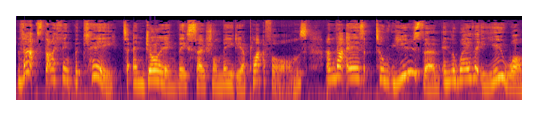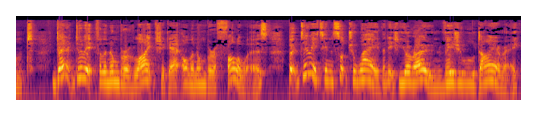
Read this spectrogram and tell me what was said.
that's, that I think, the key to enjoying these social media platforms, and that is to use them in the way that you want don't do it for the number of likes you get or the number of followers, but do it in such a way that it's your own visual diary.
